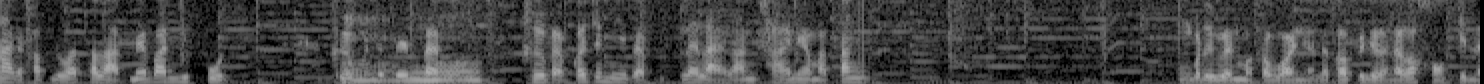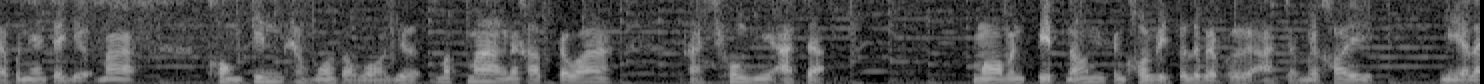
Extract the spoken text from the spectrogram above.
าตินะครับ หรือว่าตลาดแม่บ้านญี่ปุ่น คือมันจะเป็นแบบ คือแบบก็จะมีแบบหลาย ๆ ร้านค้าเนี่ยมาตั้งบริเวณมอสวเนี่ยแล้วก็ไปเดินแล้วก็ของกินอะไรพวกนี้จะเยอะมาก ของกินแถวมอสวเยอะมาก ๆนะครับ แต่ว่าอะช่วงนี้อาจจะมอมันปิดเนาะมันเป็นโควิดก็เลยแบบเอออาจจะไม่ค่อยมีอะไร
